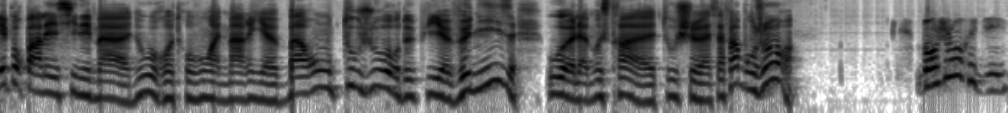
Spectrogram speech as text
Et pour parler cinéma, nous retrouvons Anne-Marie Baron, toujours depuis Venise, où euh, la Mostra euh, touche à sa fin. Bonjour. Bonjour Rudy.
